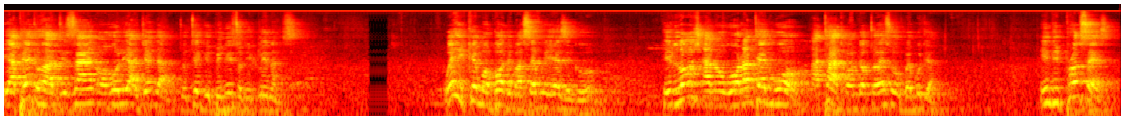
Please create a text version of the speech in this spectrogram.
He appeared to have designed a holy agenda to take the Benin to the cleaners. When he came on board about seven years ago, he launched an unwarranted war attack on Dr. Eso Bebudia. In the process,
